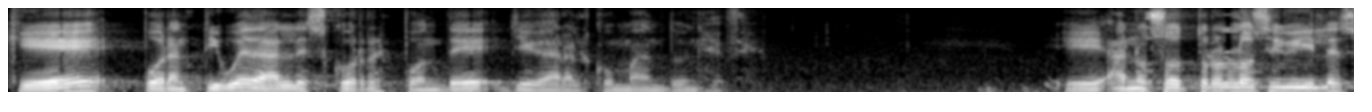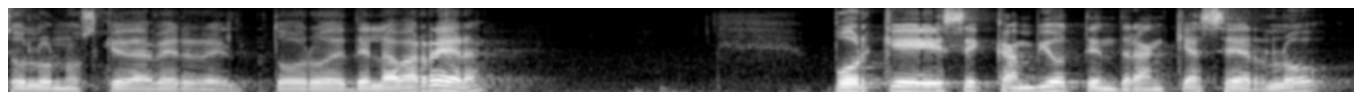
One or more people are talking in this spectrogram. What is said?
que por antigüedad les corresponde llegar al comando en jefe. Eh, a nosotros los civiles solo nos queda ver el toro desde la barrera, porque ese cambio tendrán que hacerlo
